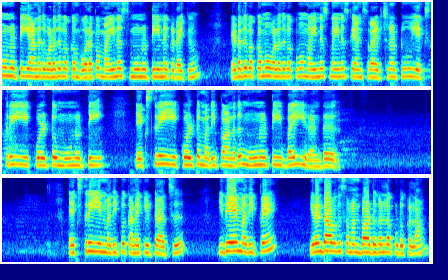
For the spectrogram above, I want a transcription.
மூணு டி ஆனது வலது பக்கம் போகிறப்ப மைனஸ் மூணு டீன்னு கிடைக்கும். இடது பக்கமும் வலது பக்கமும் மைனஸ் மைனஸ் கேன்சல் ஆயிடுச்சுன்னா two x three equal to மூணு T x three equal to மதிப்பானது மூணு டி பை இரண்டு. எக்ஸ் த்ரீயின் மதிப்பு கணக்கிட்டாச்சு. இதே மதிப்பை இரண்டாவது சமன்பாடுகளில் கொடுக்கலாம்.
